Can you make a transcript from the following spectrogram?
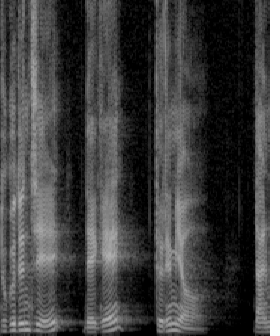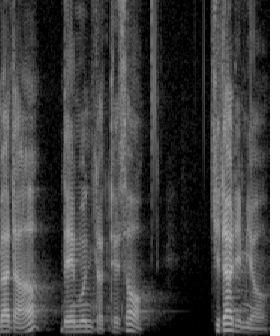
누구든지 내게 들으며 날마다 내 문 곁에서 기다리며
